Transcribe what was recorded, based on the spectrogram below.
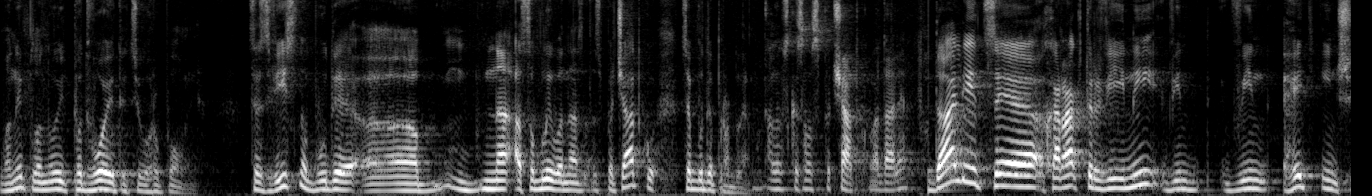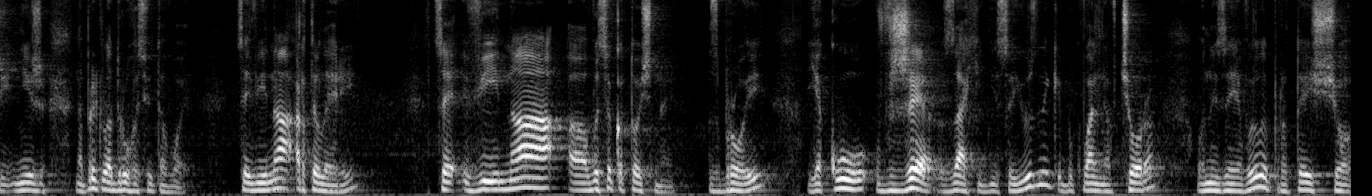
вони планують подвоїти цю угруповання. Це, звісно, буде е, на особливо на спочатку, це буде проблема. Але ви сказали спочатку, а далі? Далі це характер війни, він, він геть інший, ніж, наприклад, Друга світової. Це війна артилерії, це війна е, високоточної зброї, яку вже західні союзники, буквально вчора, вони заявили про те, що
